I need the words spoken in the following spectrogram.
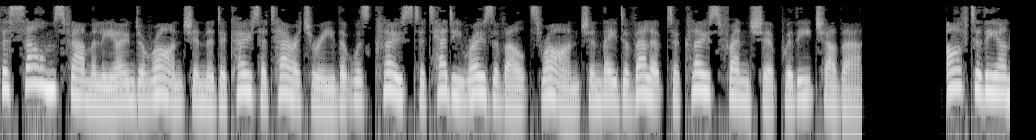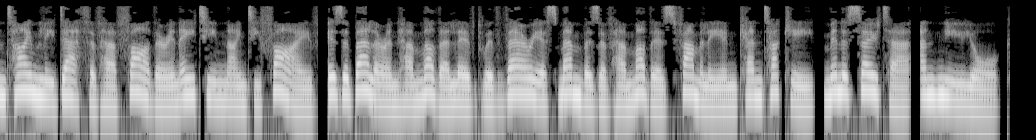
The Selmes family owned a ranch in the Dakota Territory that was close to Teddy Roosevelt's ranch and they developed a close friendship with each other. After the untimely death of her father in 1895, Isabella and her mother lived with various members of her mother's family in Kentucky, Minnesota, and New York.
